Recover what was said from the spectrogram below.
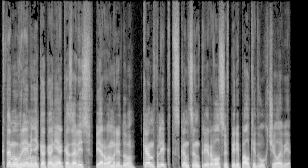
К тому времени, как они оказались в первом ряду, конфликт сконцентрировался в перепалке двух человек.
